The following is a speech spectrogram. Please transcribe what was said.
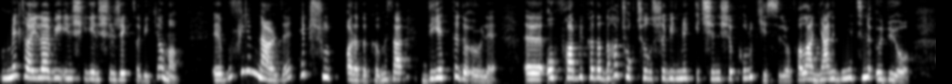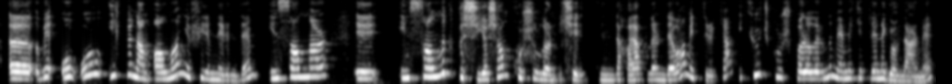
meta ile bir ilişki geliştirecek tabii ki ama e, bu filmlerde hep şu arada kal. Mesela diyette de öyle. E, o fabrikada daha çok çalışabilmek için işte kolu kesiliyor falan. Yani diyetini ödüyor. E, ve o, o ilk dönem Almanya filmlerinde insanlar e, insanlık dışı yaşam koşullarının içerisinde hayatlarını devam ettirirken 2-3 kuruş paralarını memleketlerine gönderme,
